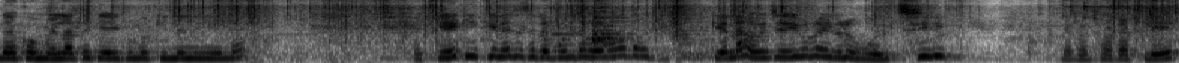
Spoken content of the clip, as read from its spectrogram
দেখো, মেলা থেকে এইগুলো কিনে নিয়ে এলো। কে কী কিনেছে সেটা বলতে পারব না, তবে কেনা হয়েছে এইগুলো, এগুলো বলছি। দেখো, ছটা প্লেট।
